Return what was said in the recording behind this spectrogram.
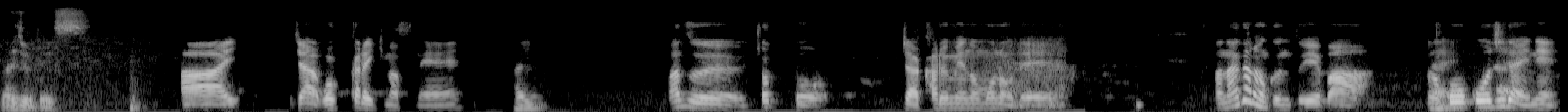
大丈夫です。はーい。じゃあ、僕からいきますね。はい。まず、ちょっと、じゃあ軽めのもので、まあ、長野くんといえば、そのはい高校時代ね、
